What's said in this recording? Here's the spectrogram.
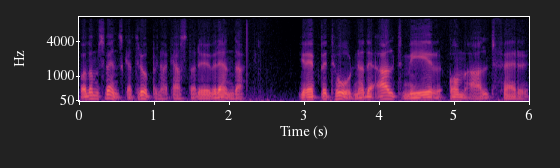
var de svenska trupperna kastade över ända. Greppet hårdnade allt mer om allt färre.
